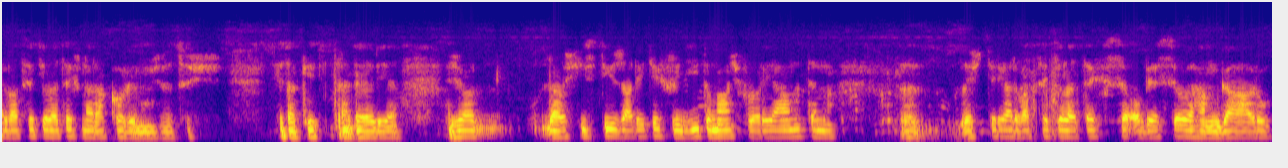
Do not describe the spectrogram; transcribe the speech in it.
24 letech na rakovinu, že, což je taky tragédie. Že další z té řady těch lidí, Tomáš Florian, ten eh, ve 24 letech se oběsil v hangáru,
